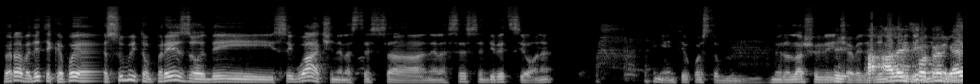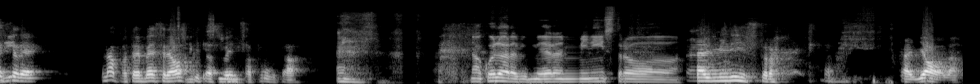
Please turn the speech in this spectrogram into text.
però vedete che poi ha subito preso dei seguaci nella stessa, nella stessa direzione, e niente, io questo me lo lascio lì. Sì. Cioè, potrebbe essere, no, potrebbe essere ospite a sua insaputa. No, quello era, era il ministro. Era il ministro Scaiola.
